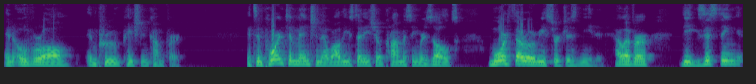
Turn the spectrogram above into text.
and overall improved patient comfort. It's important to mention that while these studies show promising results, more thorough research is needed. However, the existing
